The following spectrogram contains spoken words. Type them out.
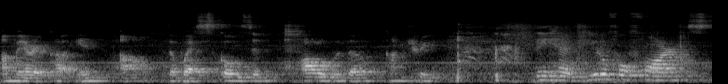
America, in um, the West Coast and all over the country. They had beautiful farms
